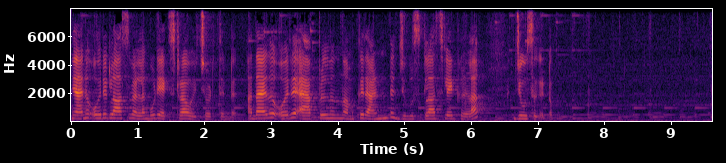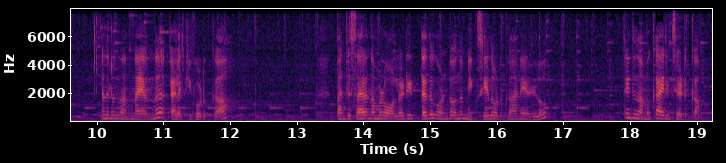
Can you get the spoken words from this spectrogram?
ഞാൻ ഒരു ഗ്ലാസ് വെള്ളം കൂടി എക്സ്ട്രാ ഒഴിച്ചു കൊടുത്തിട്ടുണ്ട്. അതായത് ഒരു ആപ്പിളിൽ നിന്ന് നമുക്ക് രണ്ട് ജ്യൂസ് ഗ്ലാസ്സിലേക്കുള്ള ജ്യൂസ് കിട്ടും. എന്നിട്ട് നന്നായി ഒന്ന് ഇളക്കി കൊടുക്കുക. പഞ്ചസാര നമ്മൾ ഓൾറെഡി ഇട്ടത് കൊണ്ട് ഒന്ന് മിക്സ് ചെയ്ത് കൊടുക്കാനേ ഉള്ളൂ. ഇത് നമുക്ക് അരിച്ചെടുക്കാം.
